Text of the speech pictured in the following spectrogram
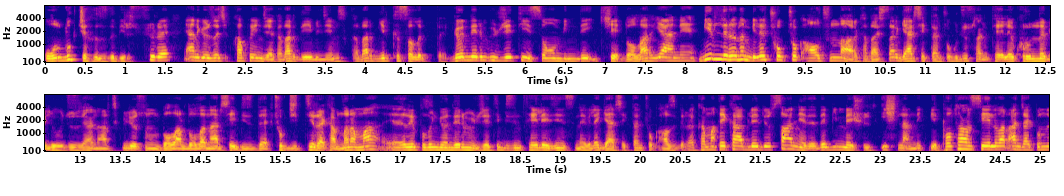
Oldukça hızlı bir süre. Yani göz açıp kapayıncaya kadar diyebileceğimiz kadar bir kısalıktı. Gönderim ücreti ise 10.000'de 2 dolar. Yani 1 liranın bile çok çok altında arkadaşlar. Gerçekten çok ucuz. Hani TL kurunda bile ucuz. Yani artık biliyorsunuz dolarda olan her şey bizde çok ciddi rakamlar ama e, Ripple'ın gönderim ücreti bizim TL cinsine bile gerçekten çok az bir rakama tekabül ediyor. Saniyede de 1500 işlemlik bir potansiyeli var. Ancak bunu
